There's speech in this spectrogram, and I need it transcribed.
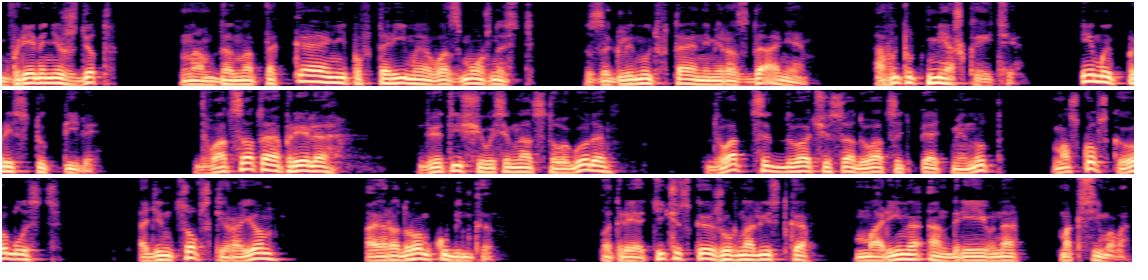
Время не ждет. Нам дана такая неповторимая возможность заглянуть в тайны мироздания, а вы тут мешкаете. И мы приступили. 20 апреля 2018 года, 22 часа 25 минут, Московская область, Одинцовский район, аэродром Кубинка. Патриотическая журналистка Марина Андреевна Максимова.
